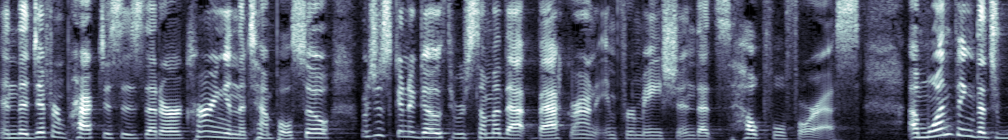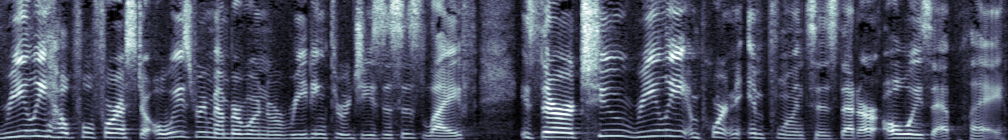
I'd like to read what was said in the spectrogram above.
and the different practices that are occurring in the temple. So I'm just going to go through some of that background information that's helpful for us. Um, one thing that's really helpful for us to always remember when we're reading through Jesus' life is there are two really important influences that are always at play.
